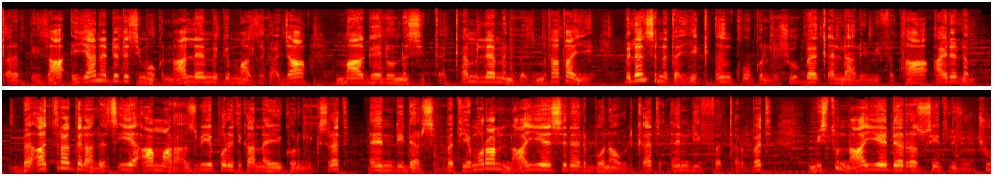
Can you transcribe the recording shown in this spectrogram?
ጠረጴዛ እያነደደ ሲሞቅና ለምግብ ማዘጋጃ ማገዶነት ሲጠቀም ለምን በዝምታ ታየ ብለን ስንጠይቅ እንቆቅልሹ በቀላሉ የሚፈታ አይደለም። በአጭር አገላለጽ የአማራ ሕዝብ የፖለቲካና የኢኮኖሚ ክስረት እንዲደርስበት የሞራልና የስነ ልቦና ውድቀት እንዲፈጠርበት ሚስቱና የደረሱ ሴት ልጆቹ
